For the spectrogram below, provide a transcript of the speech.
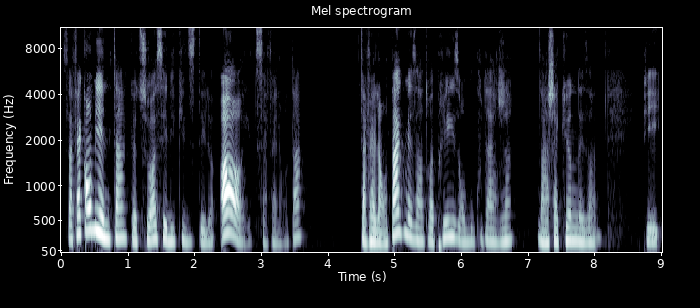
ça fait combien de temps que tu as ces liquidités-là? Ah, dit Ça fait longtemps. Ça fait longtemps que mes entreprises ont beaucoup d'argent dans chacune des entreprises. Puis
